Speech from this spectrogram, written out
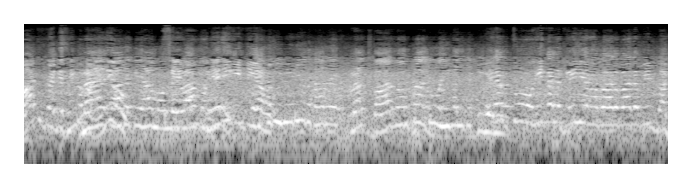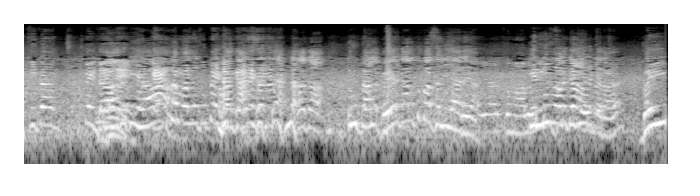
ਬਾਅਦ ਚ ਜਾ ਕੇ ਸਿੰਘ ਮੈਂ ਉਹ। ਕਦ ਕਿਹਾ ਮੋਨੇ ਸੇਵਾ ਮੋਨੇ ਨਹੀਂ ਕੀਤੀ ਆ। ਆਪਣੀ ਵੀਡੀਓ ਦਿਖਾ ਦੇ। ਮੈਂ ਬਾਰ-ਬਾਰ ਭਾ ਤੂੰ ਉਹੀ ਗੱਲ ਚੱਕੀ ਯਾਰ ਜਾਂਦਾ ਤੂੰ ਉਹੀ ਗੱਲ ਕਹੀ ਜਾਣਾ ਬਾਰ ਬਾਰ ਵੀ ਬਾਕੀ ਤਾਂ ਭੇਡਾਂ ਨੇ? ਕਹਿੰਦਾ ਮੰਨ ਲਓ ਤੂੰ ਭੇਡਾਂ ਕਹਿ ਰਹੇ। ਹਨ ਨਾ ਨਾ ਤੂੰ ਗੱਲ ਫੇਰ ਗੱਲ ਤੂੰ ਬਸ ਲਈ ਆ ਰਿਹਾ। ਯਾਰ ਕਿੰਨੀ ਵਾਰ ਕਲੀਅਰ ਕਰਾਂ? ਬਈ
